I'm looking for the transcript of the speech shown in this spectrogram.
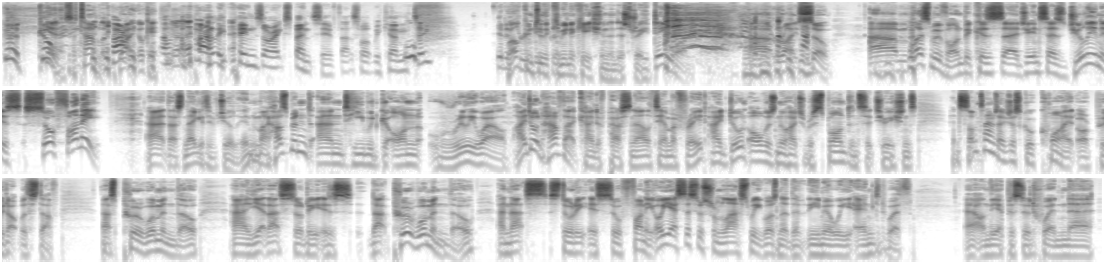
Good, cool. Yeah, it's a tablet. right, okay. Apparently, pins are expensive. That's what we come to. Welcome 3D to the communication industry. Day one. uh, right, so um, let's move on because uh, Jane says Julian is so funny. Uh, that's negative, Julian. My husband and he would get on really well. I don't have that kind of personality, I'm afraid. I don't always know how to respond in situations, and sometimes I just go quiet or put up with stuff. That's poor woman though, and yet that story is that poor woman though, and that story is so funny. Oh yes, this was from last week, wasn't it? The, the email we ended with uh, on the episode when uh,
